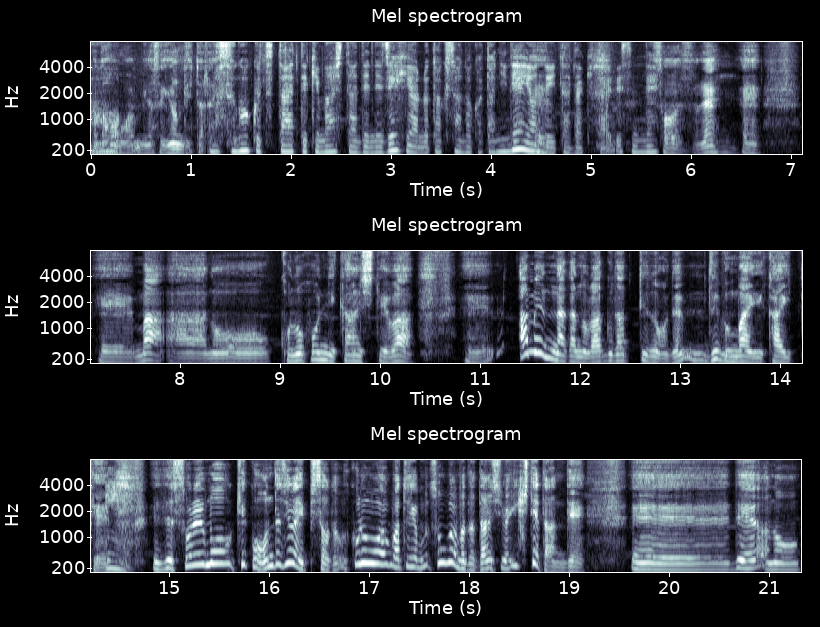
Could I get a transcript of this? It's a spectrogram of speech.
この本を皆さん読んでいただいて。すごく伝えてきましたんでねぜひあのたくさんの方にね読んでいただきたいですね。そうですね、うん、ええー、まああのこの本に関しては、えー、雨の中のラクダっていうのをねずいぶん前に書いて、えー、でそれも結構同じようなエピソード。これも私はその頃まだ男子は生きてたんで、えー、であの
